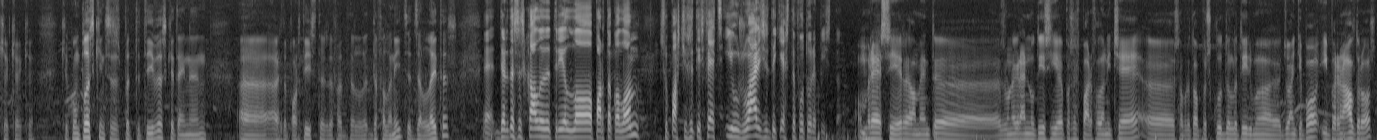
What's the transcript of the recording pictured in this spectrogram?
que, que, que, que complesquin les expectatives que tenen eh, els deportistes de, de, de Falanits, els atletes. Eh, des de l'escola de triatló Porta Colom, supos que satisfets i usuaris d'aquesta futura pista. Hombre, sí, realment eh, és una gran notícia per l'esport falanitxer, eh, sobretot pel club l'atletisme Joan Capó i per nosaltres.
